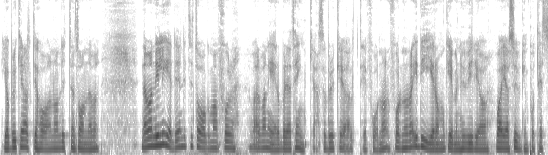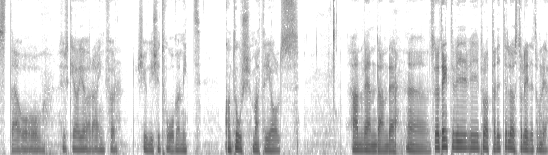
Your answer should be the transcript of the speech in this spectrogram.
jag brukar alltid ha någon liten sån när man, när man är ledig en litet tag och man får varva ner och börja tänka så brukar jag alltid få, någon, få några idéer om okej, okay, men hur vill jag, vad är jag sugen på att testa och hur ska jag göra inför 2022 med mitt kontorsmaterials användande. Eh, så jag tänkte vi, vi pratar lite löst och ledigt om det.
